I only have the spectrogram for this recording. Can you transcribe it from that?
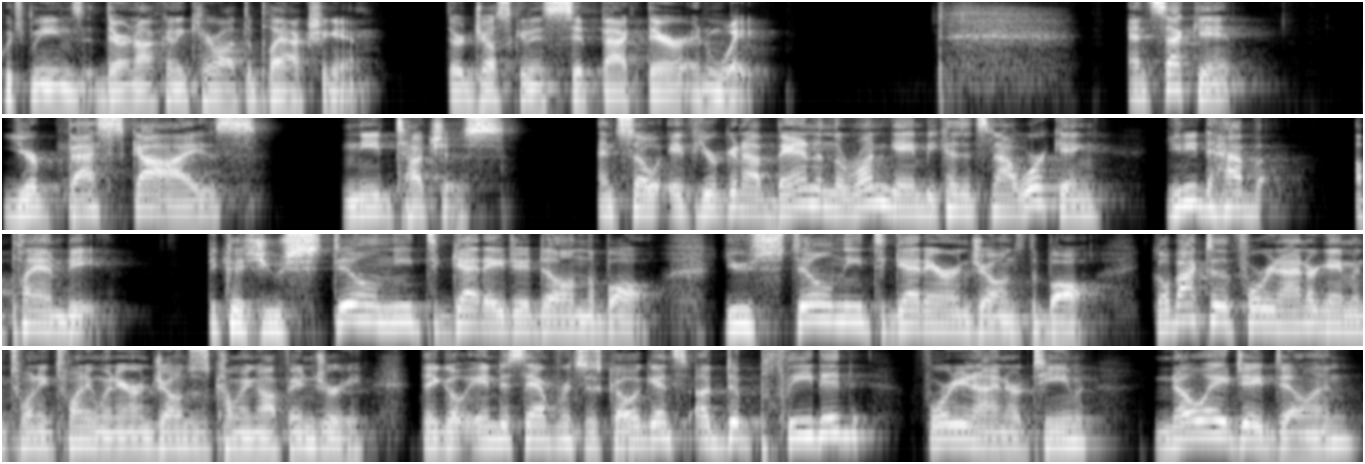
which means they're not going to care about the play action game. They're just going to sit back there and wait. And second, your best guys need touches. And so if you're going to abandon the run game because it's not working, you need to have a plan B because you still need to get AJ Dillon the ball. You still need to get Aaron Jones the ball. Go back to the 49er game in 2020 when Aaron Jones was coming off injury. They go into San Francisco against a depleted 49er team, no AJ Dillon,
